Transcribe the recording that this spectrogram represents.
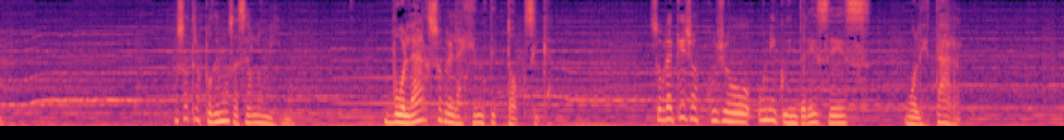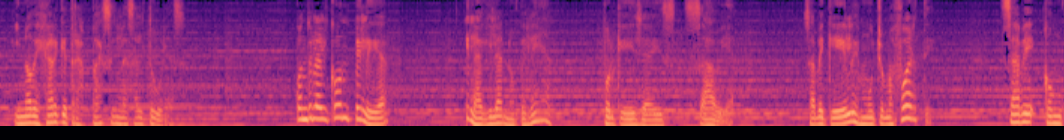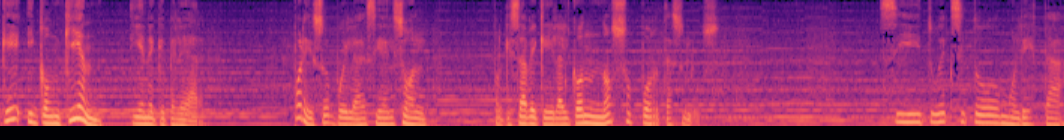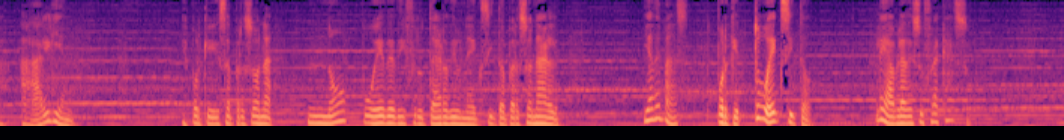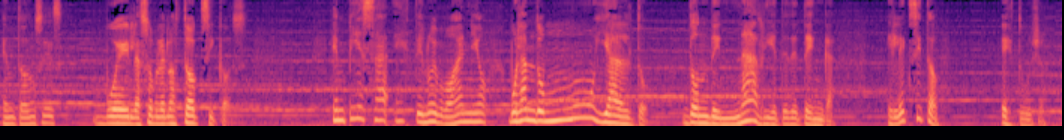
Nosotros podemos hacer lo mismo, volar sobre la gente tóxica, sobre aquellos cuyo único interés es molestar y no dejar que traspasen las alturas. Cuando el halcón pelea, el águila no pelea, porque ella es sabia. Sabe que él es mucho más fuerte. Sabe con qué y con quién tiene que pelear. Por eso vuela hacia el sol, porque sabe que el halcón no soporta su luz. Si tu éxito molesta a alguien, es porque esa persona no puede disfrutar de un éxito personal. Y además, porque tu éxito le habla de su fracaso. Entonces, vuela sobre los tóxicos. Empieza este nuevo año volando muy alto, donde nadie te detenga. El éxito es tuyo.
